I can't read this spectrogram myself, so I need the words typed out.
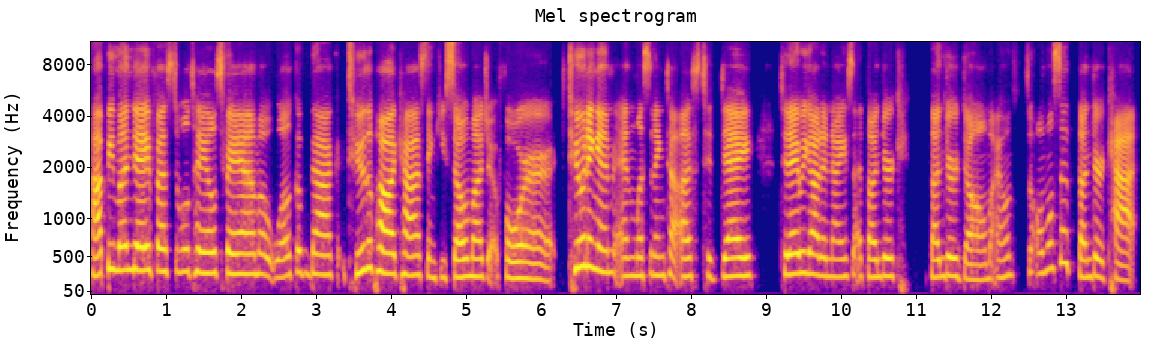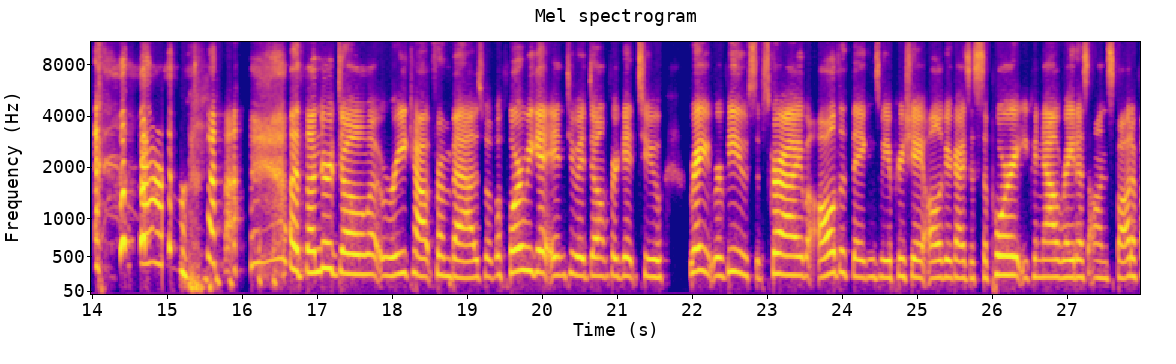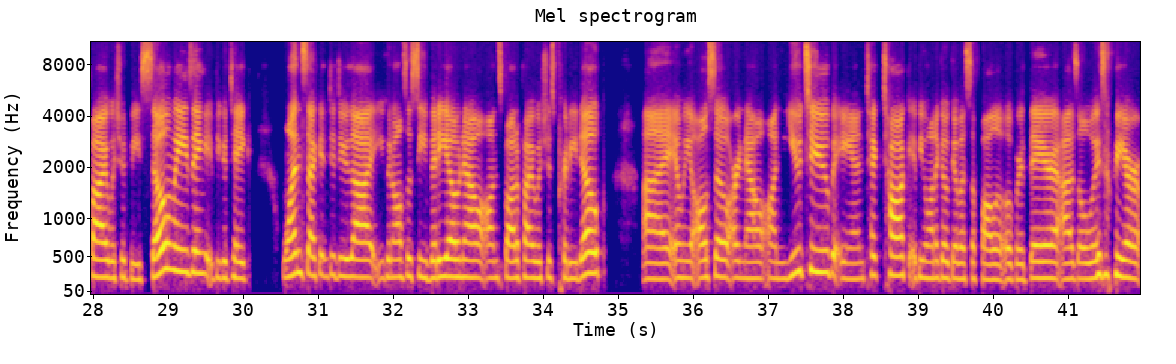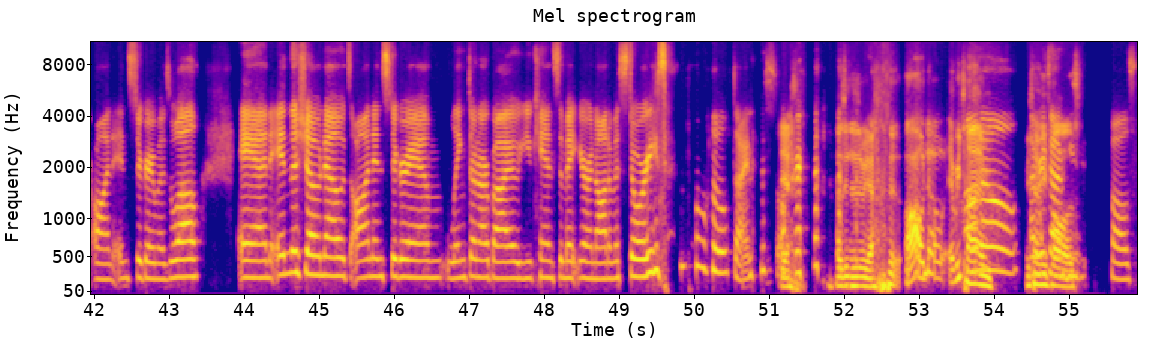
Happy Monday, Festival Tales fam. Welcome back to the podcast. Thank you so much for tuning in and listening to us today. Today we got a nice Thunder Thunderdome. I almost said Thundercat. a Thunderdome recap from Babs. But before we get into it, don't forget to rate, review, subscribe, all the things. We appreciate all of your guys' support. You can now rate us on Spotify, which would be so amazing if you could take one second to do that. You can also see video now on Spotify, which is pretty dope. Uh, and we also are now on YouTube and TikTok. If you want to go give us a follow over there, as always, we are on Instagram as well. And in the show notes on Instagram, linked on our bio, you can submit your anonymous stories. the little dinosaur. Yeah. Oh no! Every time. Oh, time, no. every time Every he time falls. he falls.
